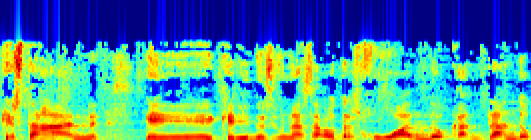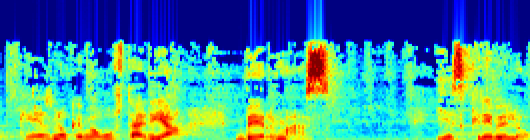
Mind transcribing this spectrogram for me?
que están eh, queriéndose unas a otras, jugando, cantando. ¿Qué es lo que me gustaría ver más? Y escríbelo,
